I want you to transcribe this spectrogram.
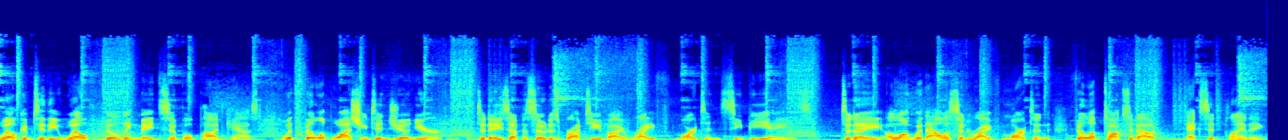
Welcome to the Wealth Building Made Simple podcast with Philip Washington Jr. Today's episode is brought to you by Rife Martin CPAs. Today, along with Allison Rife Martin, Philip talks about exit planning.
